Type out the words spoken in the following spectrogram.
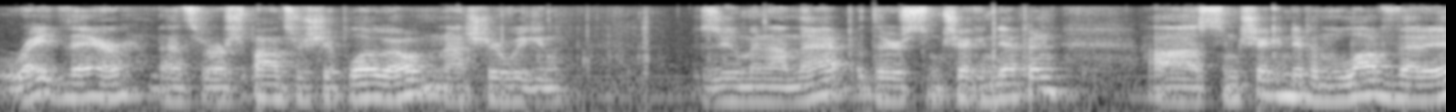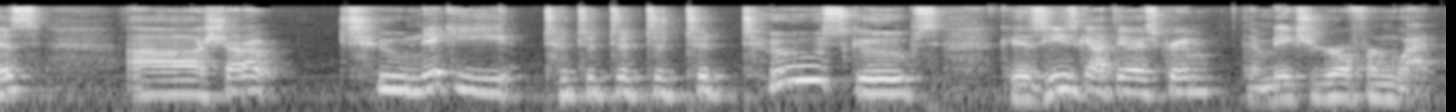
right there. That's our sponsorship logo. I'm not sure we can zoom in on that, but there's some chicken dipping. Uh, some chicken dipping love, that is. Uh, shout out to Nikki two scoops because he's got the ice cream that makes your girlfriend wet.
